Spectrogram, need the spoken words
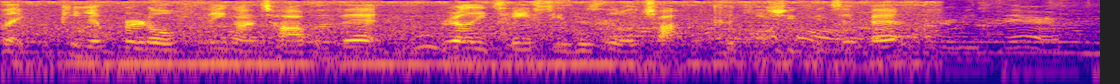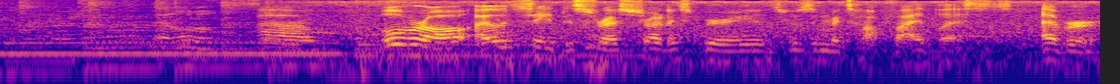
like peanut brittle thing on top of it. Really tasty. There's little chocolate cookies you can dip in. Um, overall, I would say this restaurant experience was in my top five list ever.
